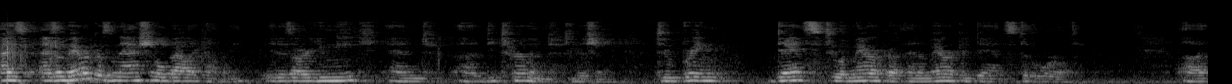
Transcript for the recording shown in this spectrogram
As, as America's national ballet company, it is our unique and uh, determined mission to bring dance to America and American dance to the world. Uh,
